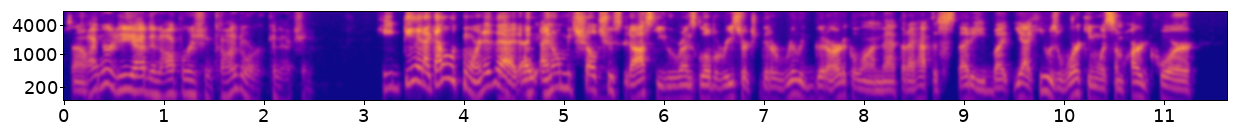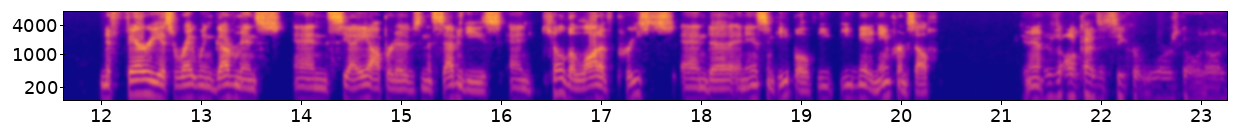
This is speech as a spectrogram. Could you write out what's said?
So I heard he had an Operation Condor connection. He did. I got to look more into that. I, I know Michel Chossudovsky, who runs Global Research, did a really good article on that that I have to study. But yeah, he was working with some hardcore nefarious right wing governments and CIA operatives in the 70s and killed a lot of priests and uh, and innocent people. He, he made a name for himself. Yeah, yeah. there's all kinds of secret wars going on.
